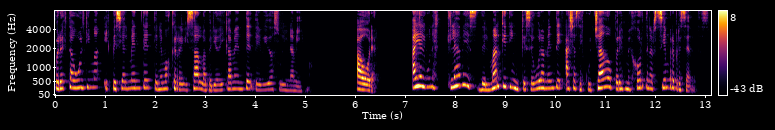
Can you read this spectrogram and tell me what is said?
pero esta última especialmente tenemos que revisarla periódicamente debido a su dinamismo. Ahora, hay algunas claves del marketing que seguramente hayas escuchado, pero es mejor tener siempre presentes.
